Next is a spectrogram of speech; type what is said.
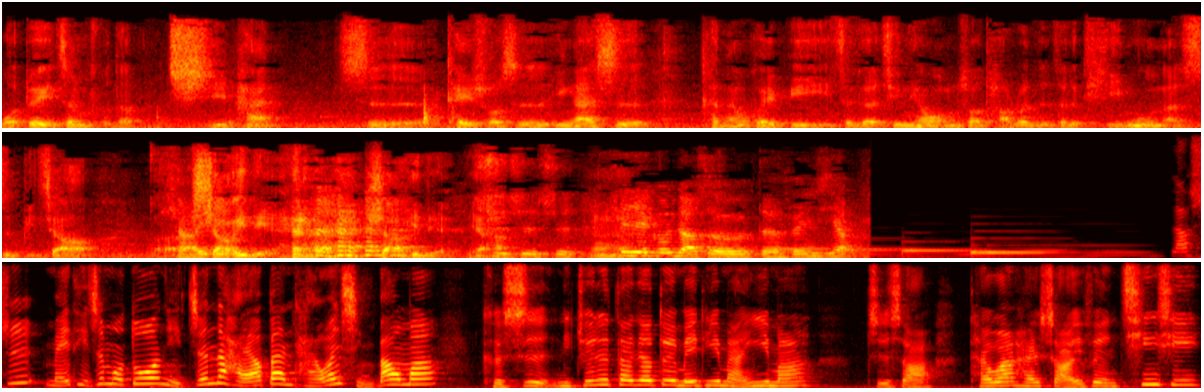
我对政府的期盼是可以说是应该是可能会比这个今天我们所讨论的这个题目呢是比较呃小一点，小一点。是是是嗯，谢谢龚教授的分享。老师，媒体这么多，你真的还要办台湾醒报吗？可是你觉得大家对媒体满意吗？至少台湾还少一份清新、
